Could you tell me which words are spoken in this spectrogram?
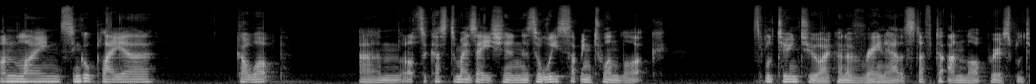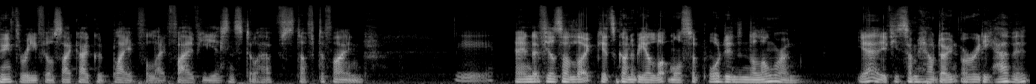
online single player, co op, um, lots of customization. There's always something to unlock. Splatoon 2, I kind of ran out of stuff to unlock, whereas Splatoon 3 feels like I could play it for like five years and still have stuff to find. Yeah. And it feels like it's going to be a lot more supported in the long run. Yeah, if you somehow don't already have it,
